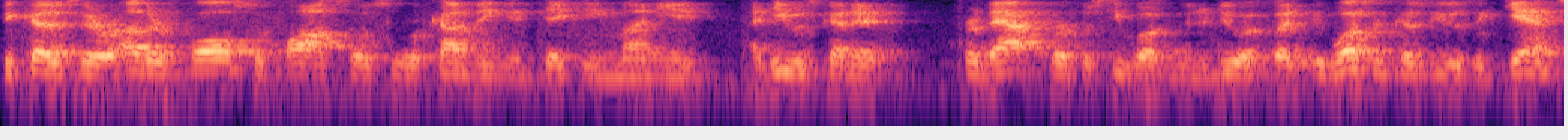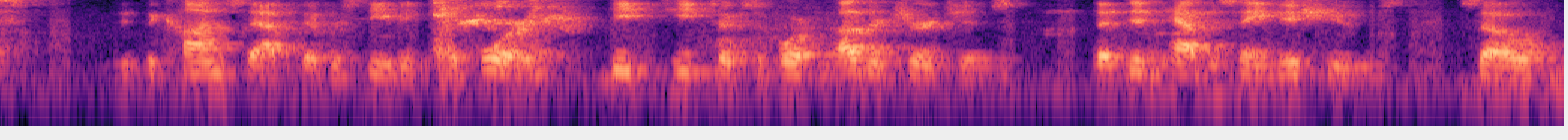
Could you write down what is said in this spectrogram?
because there were other false apostles who were coming and taking money, and he was going to, for that purpose, he wasn't going to do it. But it wasn't because he was against the, concept of receiving support. He, he took support from other churches that didn't have the same issues. So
